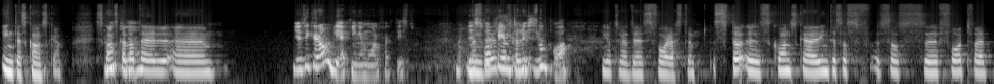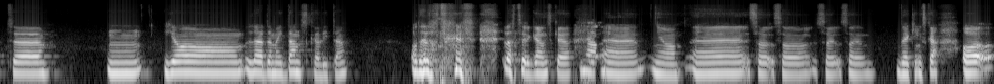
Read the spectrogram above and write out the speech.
Inte skånska. Skånska okay. låter... Uh, jag tycker om Blekingamål faktiskt. Det är så trevligt att lyssna på. Jag tror att det är svåraste. Eh, skånska är inte så, så svårt för att uh, mm, jag lärde mig danska lite. Och det låter, låter ganska, ja, uh, ja uh, så, så, så, så blekingska. Och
